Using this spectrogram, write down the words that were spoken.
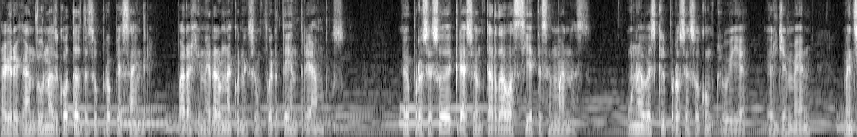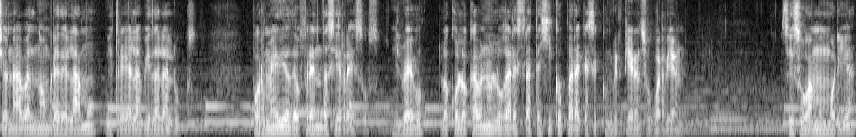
agregando unas gotas de su propia sangre para generar una conexión fuerte entre ambos. El proceso de creación tardaba siete semanas. Una vez que el proceso concluía, el yemen mencionaba el nombre del amo y traía la vida a la luz, por medio de ofrendas y rezos, y luego lo colocaba en un lugar estratégico para que se convirtiera en su guardián. Si su amo moría,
